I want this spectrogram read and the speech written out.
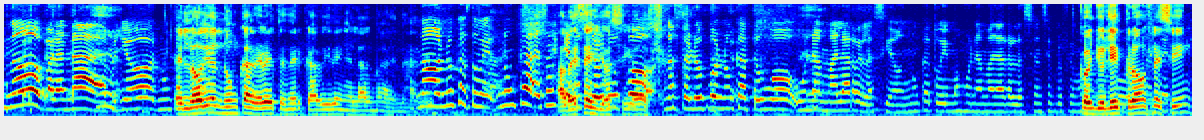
no, para nada. Yo nunca El tuve- odio nunca debe tener cabida en el alma de nadie. No, nunca tuve, nunca, sabes A que veces nuestro yo sí grupo, odio. nuestro grupo nunca tuvo una mala relación, nunca tuvimos una mala relación, siempre fuimos Con Cronfle, bastante- sí.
